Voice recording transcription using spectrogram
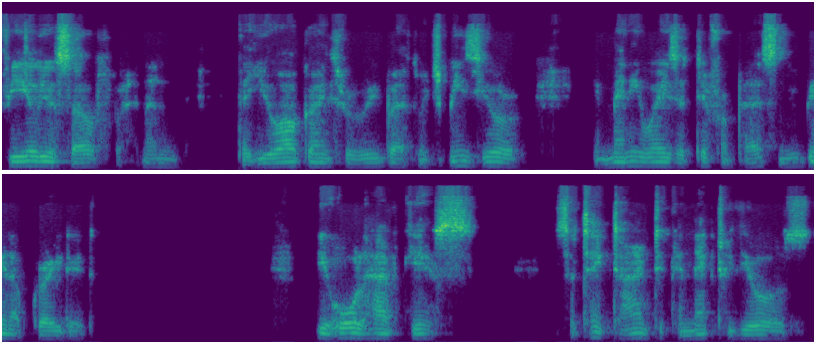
Feel yourself and that you are going through rebirth, which means you're in many ways a different person. You've been upgraded. You all have gifts. So take time to connect with yours.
